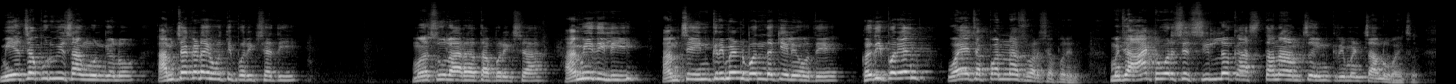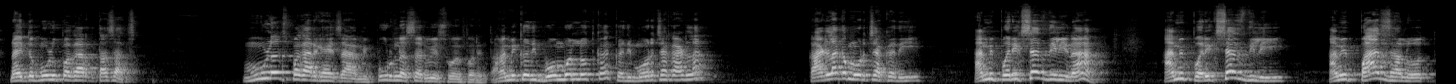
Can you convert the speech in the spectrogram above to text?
मी याच्यापूर्वी सांगून गेलो. आमच्याकडे होती परीक्षा ती. महसूल अर्हता परीक्षा. आम्ही दिली. आमचे इन्क्रीमेंट बंद केले होते. कधीपर्यंत? वयाच्या पन्नास वर्षापर्यंत. म्हणजे आठ वर्ष शिल्लक असताना आमचं इन्क्रीमेंट चालू व्हायचं. नाही तर मूळ पगार तसाच. मूळच पगार घ्यायचा आम्ही. पूर्ण सर्व्हिस होईपर्यंत. आम्ही कधी बोंबललोत का? कधी मोर्चा काढला? काढला का मोर्चा कधी? आम्ही परीक्षाच दिली ना. आम्ही परीक्षाच दिली. आम्ही पास झालोत.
